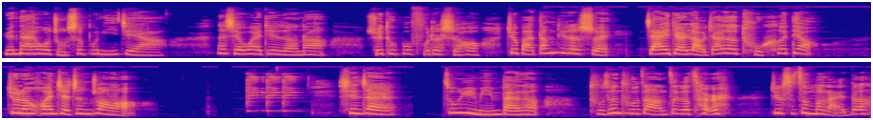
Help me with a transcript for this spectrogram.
原来我总是不理解啊，那些外地人呢，水土不服的时候，就把当地的水加一点老家的土喝掉，就能缓解症状了。现在终于明白了，“土生土长”这个词儿就是这么来的。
